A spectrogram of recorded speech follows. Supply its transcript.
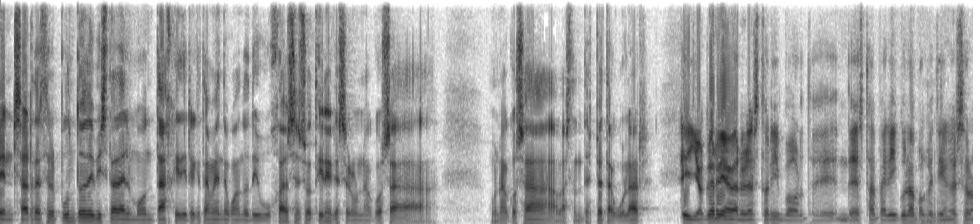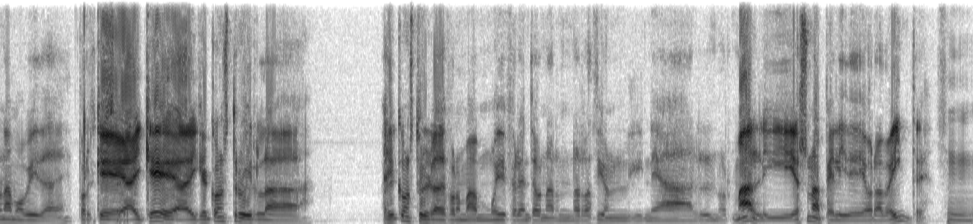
pensar desde el punto de vista del montaje directamente cuando dibujas, eso tiene que ser una cosa, una cosa bastante espectacular. Sí, yo querría ver el storyboard de, esta película porque tiene que ser una movida, ¿eh? Porque hay que, hay que construirla hay que construirla de forma muy diferente a una narración lineal normal. Y es una peli de hora 20. Hmm.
